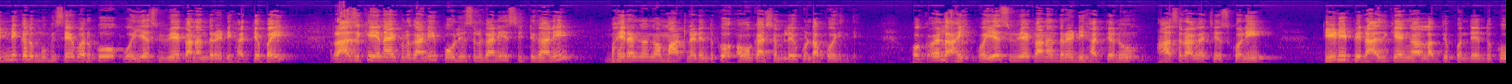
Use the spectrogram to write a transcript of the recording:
ఎన్నికలు ముగిసే వరకు వైఎస్ వివేకానందరెడ్డి హత్యపై రాజకీయ నాయకులు కానీ పోలీసులు కానీ సిట్ కానీ బహిరంగంగా మాట్లాడేందుకు అవకాశం లేకుండా పోయింది. ఒకవేళ వైఎస్ వివేకానందరెడ్డి హత్యను ఆసరాగా చేసుకొని టీడీపీ రాజకీయంగా లబ్ధి పొందేందుకు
